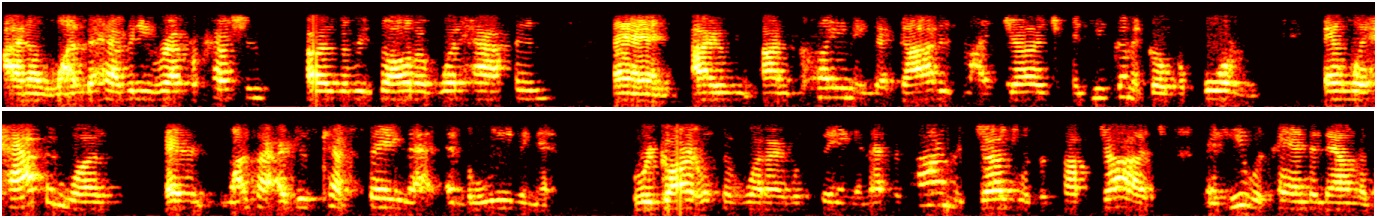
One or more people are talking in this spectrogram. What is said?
I don't want to have any repercussions as a result of what happened and I, I'm claiming that God is my judge, and He's going to go before me. And what happened was, and once I, I just kept saying that and believing it, regardless of what I was seeing. And at the time, the judge was a tough judge, and he was handing down the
